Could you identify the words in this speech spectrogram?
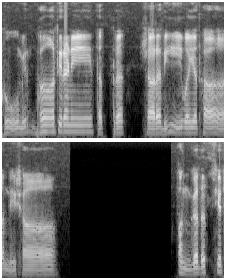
भूमिर्भातिरणे तत्र शरदीव यथा निशा। अङ्गदस्य च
